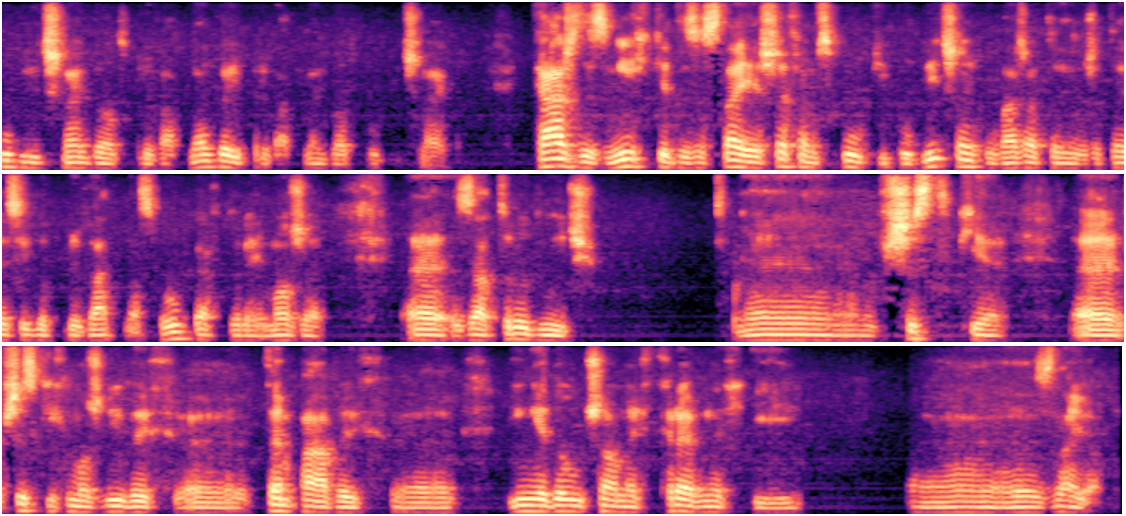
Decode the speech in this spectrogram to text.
publicznego od prywatnego i prywatnego od publicznego. Każdy z nich, kiedy zostaje szefem spółki publicznej, uważa, to, że to jest jego prywatna spółka, w której może e, zatrudnić e, wszystkie, e, wszystkich możliwych tempawych i niedouczonych krewnych i znajomych.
